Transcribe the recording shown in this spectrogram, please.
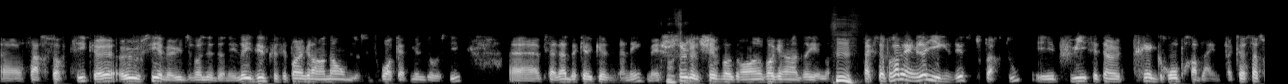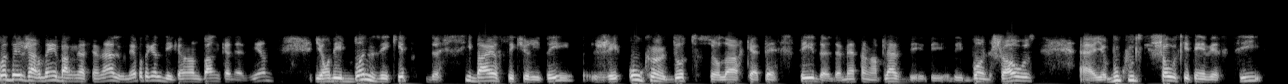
euh, ça a ressorti qu'eux aussi avaient eu du vol de données. Là, ils disent que c'est pas un grand nombre, c'est 3 4 000 dossiers. Euh, puis ça date de quelques années, mais je suis sûr que le chiffre va, grandir. Là. Hmm. Fait que ce problème-là, il existe tout partout. Et puis, c'est un très gros problème. Fait que ce soit Desjardins, Banque nationale ou n'importe quelle des grandes banques canadiennes, ils ont des bonnes équipes de cybersécurité. J'ai aucun doute sur leur capacité de, mettre en place des, bonnes choses. Euh, il y a beaucoup de choses qui sont investies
